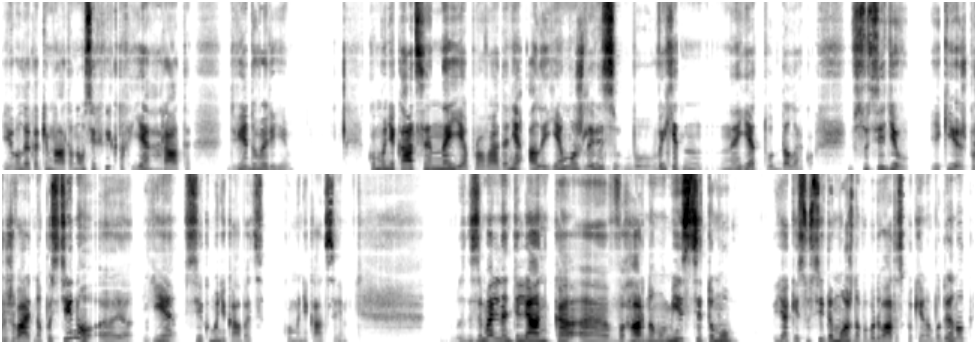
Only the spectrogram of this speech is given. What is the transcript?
і велика кімната. На усіх вікнах є грати, дві двері. Комунікації не є проведені, але є можливість, вихід не є тут далеко. В сусідів, які проживають на постійну, е, є всі комунікації. Земельна ділянка е, в гарному місці, тому, як і сусіди, можна побудувати спокійно будинок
